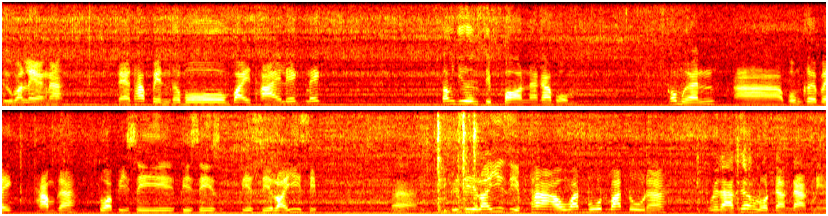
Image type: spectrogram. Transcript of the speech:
ถือว่าแรงนะ แต่ถ้าเป็นเทอร์โบใบท้ายเล็กๆ ต้องยืน 10 ปอนด์นะครับผม ก็เหมือนอ่าผมเคยไปทำนะ ตัว PC PC PC 120อ่า PC 120 ถ้าเอาวัดบูทวัดดูนะ เวลาเครื่องโหลดดักๆ นี่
